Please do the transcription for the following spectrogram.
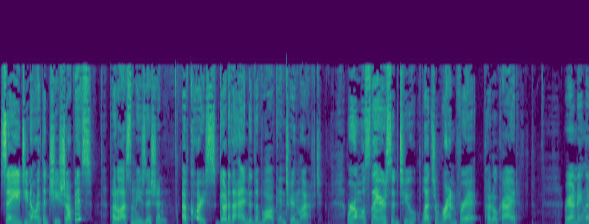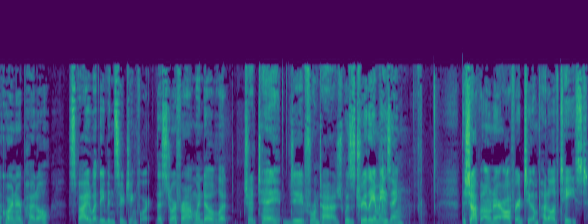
Say, do you know where the cheese shop is? Puddle asked the musician. Of course. Go to the end of the block and turn left. We're almost there, said Toot. Let's run for it, Puddle cried. Rounding the corner, Puddle spied what they'd been searching for the storefront window of Chateau de Fromage was truly amazing. The shop owner offered Toot and Puddle of taste.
